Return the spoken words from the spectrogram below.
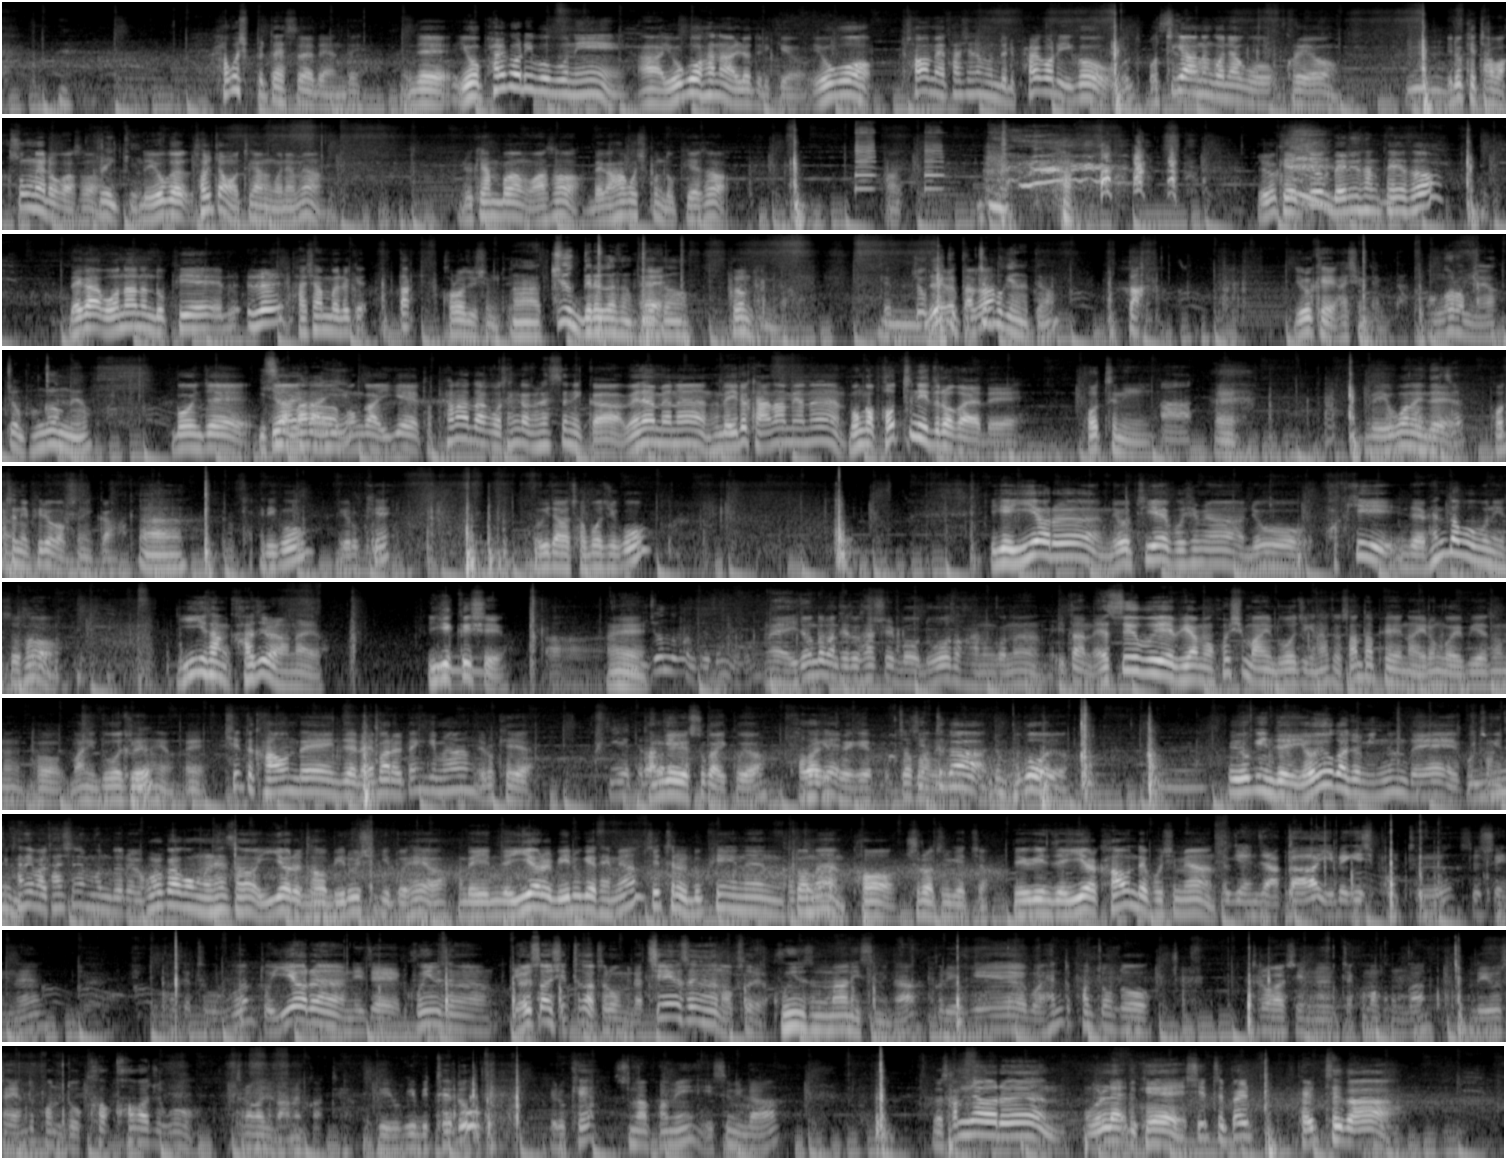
하고 싶을 때 했어야 되는데 이제 요 팔걸이 부분이 아 요거 하나 알려드릴게요. 요거 처음에 타시는 분들이 팔걸이 이거 어- 어떻게 하는 거냐고 그래요. 이렇게 다 왁쑥 내려가서 그러니까. 근데 요거 설정 어떻게 하는 거냐면 이렇게 한번 와서 내가 하고 싶은 높이에서 아. 이렇게 쭉 내린 상태에서 내가 원하는 높이를 다시 한번 이렇게 딱 걸어주시면 돼요. 아 쭉 내려간 상태에서 그럼 됩니다. 이렇게 음, 쭉 왜 이렇게 내렸다가 복잡하게 해놨대요? 이렇게 하시면 됩니다. 번거롭네요. 좀 번거롭네요 뭐 이제 있으나 말 기아에서? 뭔가 이게 더 편하다고 생각을 했으니까. 왜냐면은 근데 이렇게 안 하면은 뭔가 버튼이 들어가야 돼. 버튼이. 아, 네. 근데 요거는 이제? 버튼이 필요가 없으니까. 아. 이렇게. 그리고 이렇게 여기다가 접어지고. 이게 2열은 요 뒤에 보시면 요 바퀴 이제 핸더 부분이 있어서 이 이상 가지를 않아요. 이게 끝이에요 네. 이 정도만 돼도 뭐 네, 이 정도만 돼도 사실 뭐 누워서 가는 거는 일단 SUV에 비하면 훨씬 많이 누워지긴 하죠. 산타페나 이런 거에 비해서는 더 많이 누워지긴 그래요? 해요. 네. 시트 가운데 이제 레바를 당기면 이렇게 뒤에 들어가 당길 수가 있고요. 바닥이 되게 복잡하네요. 시트가 좀 무거워요. 음. 여기 이제 여유가 좀 있는데 보통 이제 카니발 타시는 분들은 홀가공을 해서 2열을 더 미루시기도 해요. 근데 이제 2열을 미루게 되면 시트를 눕히는 속도는 더 줄어들겠죠. 여기 이제 2열 가운데 보시면 여기 이제 아까 220V 쓸 수 있는 카 세트 부분 또 2열은 이제 9인승은 열선 시트가 들어옵니다. 7인승은 없어요. 9인승만 있습니다. 그리고 여기에 뭐 핸드폰 정도 들어갈 수 있는 조그만 공간. 근데 요새 핸드폰도 커, 커가지고 들어가지도 않을 것 같아요. 그리고 여기 밑에도 이렇게 수납함이 있습니다. 3열은 원래 이렇게 시트 벨, 벨트가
